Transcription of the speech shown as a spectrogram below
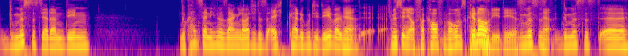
du müsstest ja dann den, du kannst ja nicht nur sagen, Leute, das ist echt keine gute Idee, weil Ja. äh, Ich müsste ja auch verkaufen, warum es keine Genau. gute Idee ist. du müsstest, ja. du müsstest äh,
